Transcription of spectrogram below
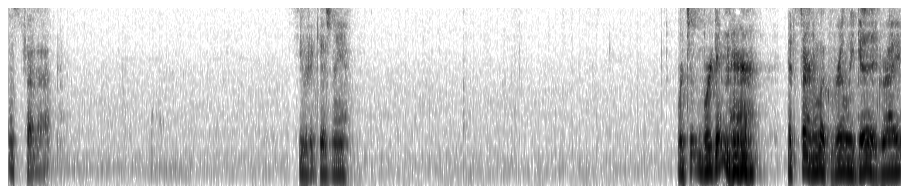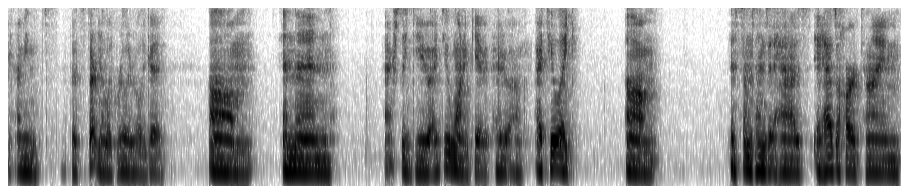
Let's try that. See what it gives me we're just, we're getting there. It's starting to look really good, right? I mean, it's, it's starting to look really really good. Um, and then I actually do I do want to give I, uh, I feel like um, sometimes it has it has a hard time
